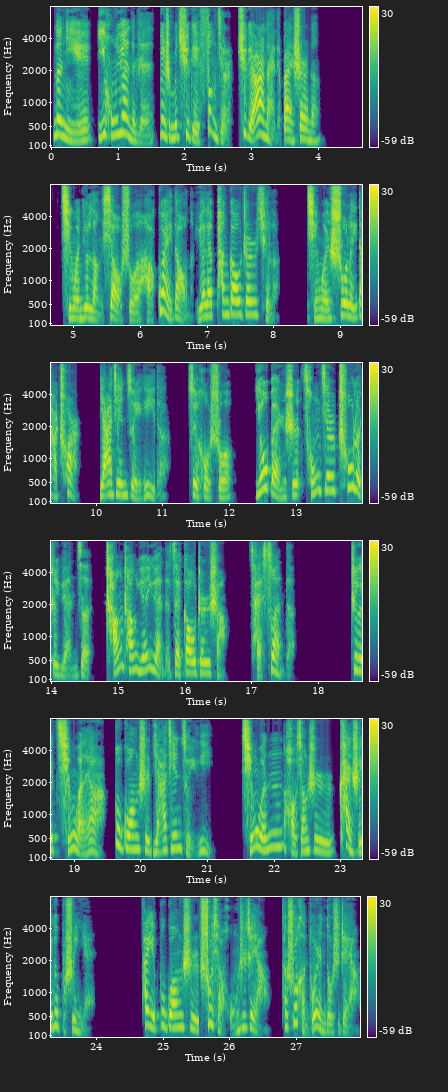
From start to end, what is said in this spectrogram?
那你怡红院的人为什么去给凤姐儿、去给二奶奶办事儿呢？晴雯就冷笑说：“哈，怪道呢，原来攀高枝儿去了。”晴雯说了一大串。牙尖嘴利的，最后说：“有本事从今儿出了这园子，长长远远的在高枝儿上才算的。”这个晴雯啊，不光是牙尖嘴利，晴雯好像是看谁都不顺眼。他也不光是说小红是这样，他说很多人都是这样。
